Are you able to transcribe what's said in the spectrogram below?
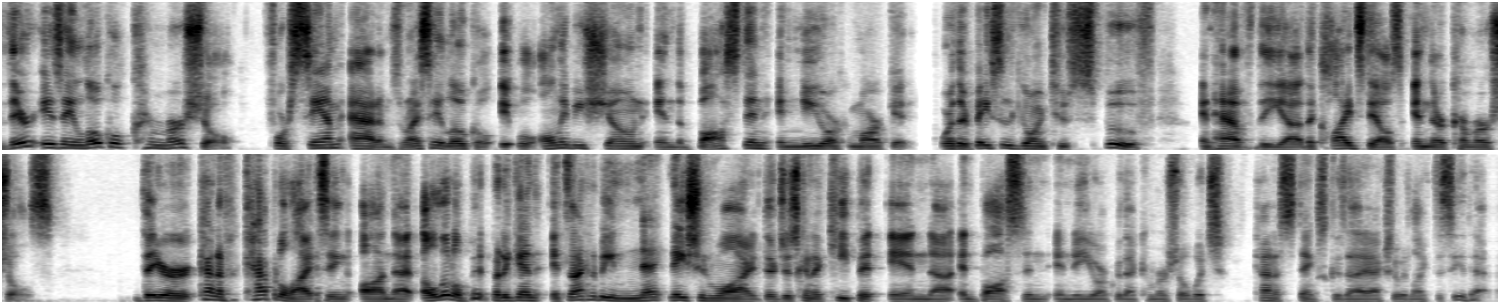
there is a local commercial for Sam Adams. When I say local, it will only be shown in the Boston and New York market, where they're basically going to spoof and have the uh, the Clydesdales in their commercials. They're kind of capitalizing on that a little bit, but again, it's not going to be na- nationwide. They're just going to keep it in uh, in Boston and New York with that commercial, which kind of stinks because I actually would like to see that.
